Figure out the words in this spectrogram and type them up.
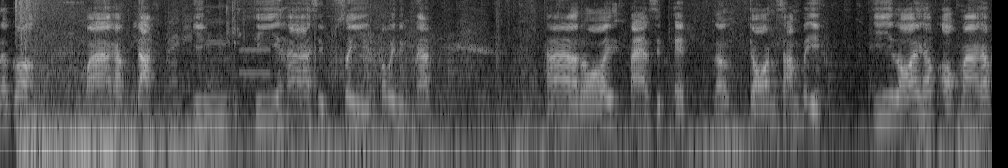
แล้วก็มาครับดักยิงที54 เข้าไปหนึ่งนัด 581 แล้วจอนซ้ำไปอีก E ร้อยครับออกมาครับ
